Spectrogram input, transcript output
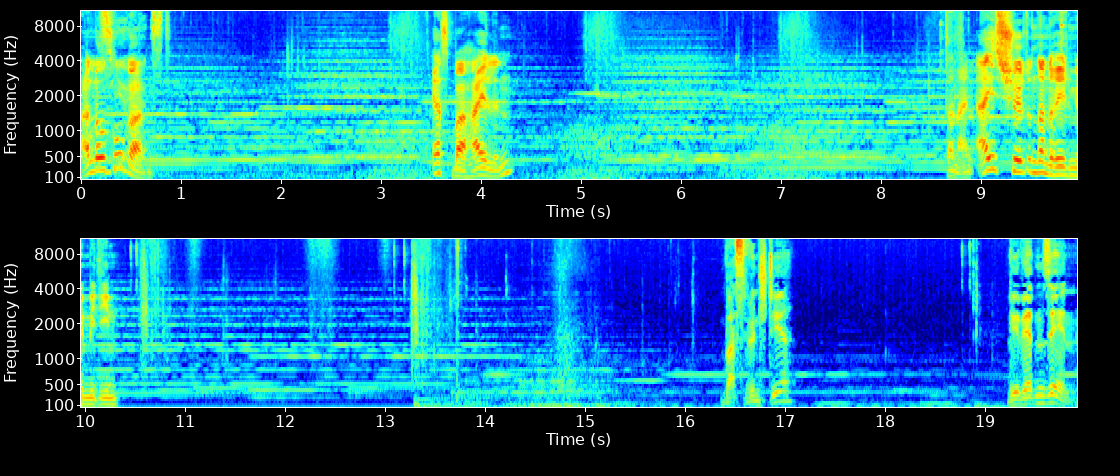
Hallo Gogan. Erstmal heilen. Dann ein Eisschild und dann reden wir mit ihm. Was wünscht ihr? Wir werden sehen.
